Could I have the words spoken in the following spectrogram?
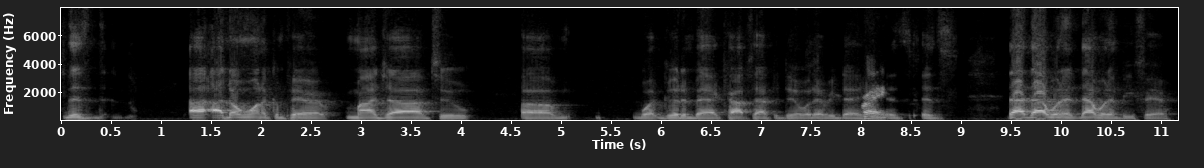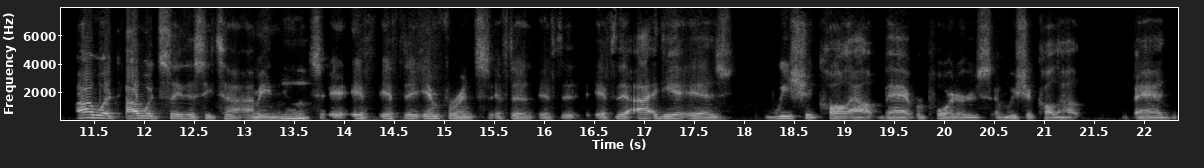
this I, I don't want to compare my job to um, what good and bad cops have to deal with every day. Right. It's, it's that that wouldn't that wouldn't be fair. I would I would say this, Etan. I mean, mm-hmm. if if the inference, if the if the if the idea is we should call out bad reporters and we should call out bad.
